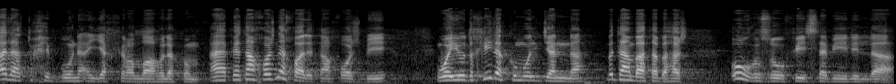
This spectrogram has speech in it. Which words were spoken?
ئەلا تحبون أن يغفر الله لكم ئایا پێتان خۆش نەخوالێتان خۆش بی ويدخلكم الجنة بتان باتە بەهشت اغزوا في سبيل الله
